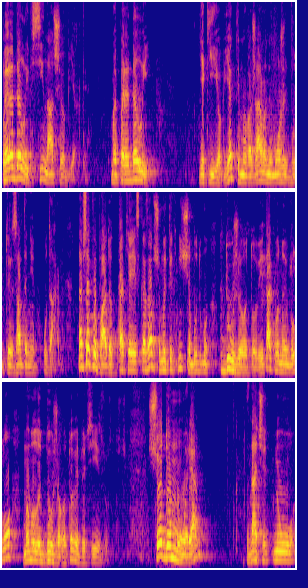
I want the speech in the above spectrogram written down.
передали всі наші об'єкти. Ми передали, які об'єкти ми вважаємо не можуть бути завдані ударами. На всяк випадок, так я і сказав, що ми технічно будемо дуже готові. І так воно і було. Ми були дуже готові до цієї зустрічі. Щодо моря, значить, ну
